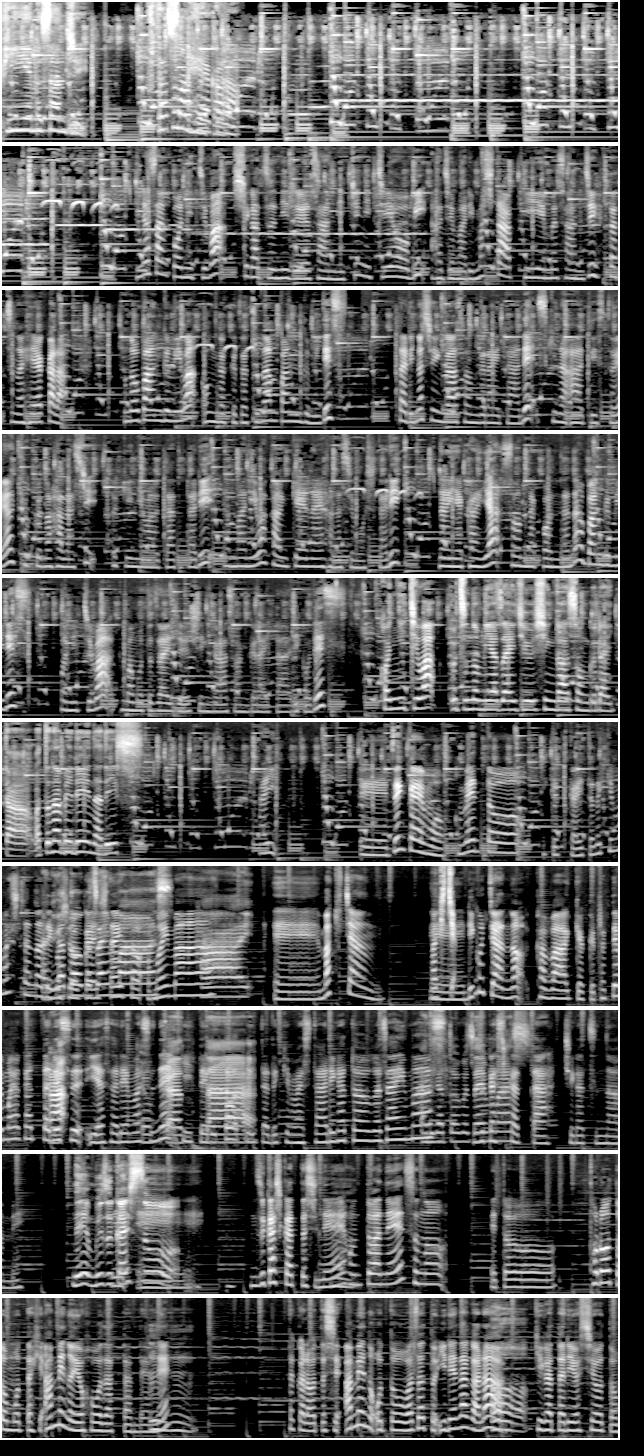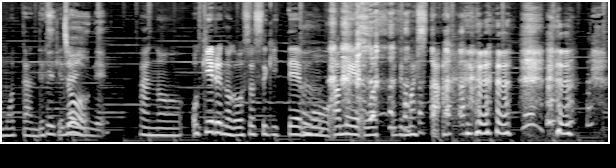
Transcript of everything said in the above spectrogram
PM3 時。2つの部屋から。皆さんこんにちは。4月23日日曜日始まりました。PM3 時2つの部屋から。この番組は音楽雑談番組です。2人のシンガーソングライターで好きなアーティストや曲の話時には歌ったりたまには関係ない話もしたりなんやかんやそんなこんなな番組です。こんにちは熊本在住シンガーソングライターリコです。こんにちは宇都宮在住シンガーソングライター渡辺玲奈です。はい、えー前回もコメントをいくつかいただきましたのあでご紹介したざいと思います。はーいえー、まきちゃん。まきちゃんえー、りこちゃんのカバー曲とても良かったです。癒されますね聞いてるといただきました。ありがとうございあます。りがとうございます難しかった。4月の雨。ね難しそう、ねえー難しかったしね、うん本当はね、そのえっと撮ろうと思った日雨の予報だったんだよね。うんうん。だから私雨の音をわざと入れながらあ弾き語りをしようと思ったんですけどいね。あの起きるのが遅すぎて、うん。もう雨終わってました。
